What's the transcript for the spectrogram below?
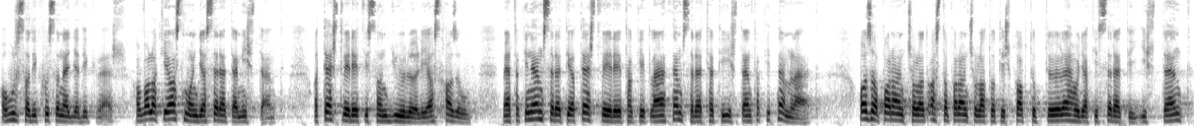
A 20.-21. vers. Ha valaki azt mondja, szeretem Istent, a testvérét viszont gyűlöli, az hazug. Mert aki nem szereti a testvérét, akit lát, nem szeretheti Istent, akit nem lát. Az a parancsolat, azt a parancsolatot is kaptuk tőle, hogy aki szereti Istent,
